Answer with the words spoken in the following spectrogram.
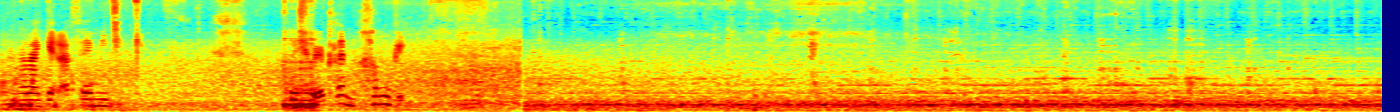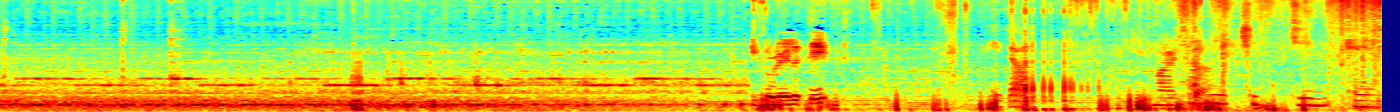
I'm gonna get a family chicken. Because we're kind of hungry. Gorilla tape. You got family chicken and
